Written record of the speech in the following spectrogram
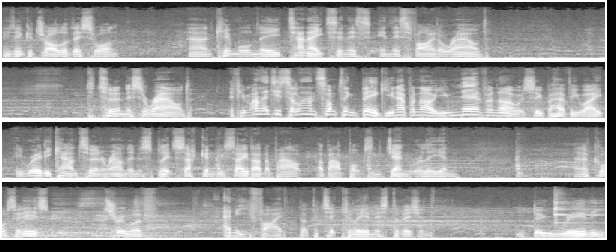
he's in control of this one and Kim will need 10 eights in this in this final round to turn this around. If he manages to land something big, you never know. You never know at super heavyweight. It really can turn around in a split second. We say that about about boxing generally, and and of course it is true of any fight, but particularly in this division. You do really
